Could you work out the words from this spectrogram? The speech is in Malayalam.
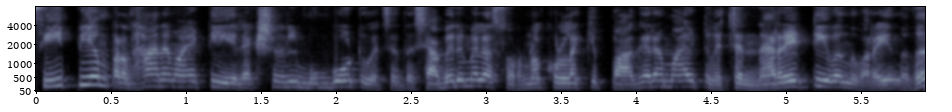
സി പി എം പ്രധാനമായിട്ട് ഈ ഇലക്ഷനിൽ മുമ്പോട്ട് വെച്ചത് ശബരിമല സ്വർണക്കൊള്ളയ്ക്ക് പകരമായിട്ട് വെച്ച നറേറ്റീവ് എന്ന് പറയുന്നത്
